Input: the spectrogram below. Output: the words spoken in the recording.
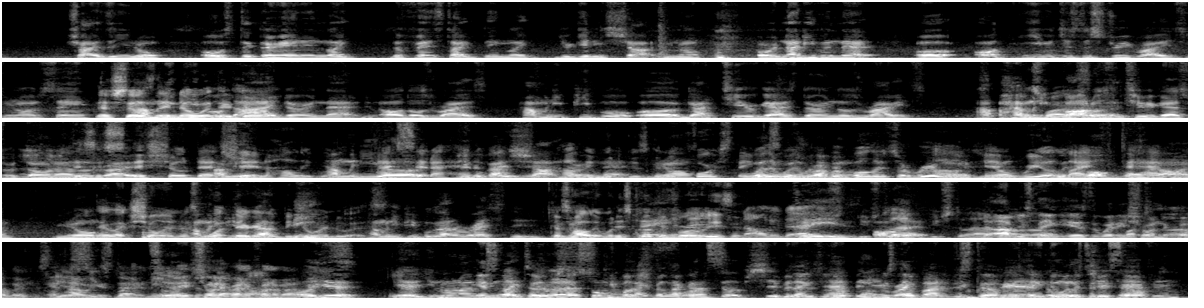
tries to you know oh stick their hand in like the fence type thing like you're getting shot you know or not even that uh all even just the street riots you know what I'm saying That shows how many they know what they're died doing. during that all those riots how many people uh got tear gas during those riots? How, how That's many why I bottles said- of tear gas were thrown out of This those is, riots? they showed that I shit mean, in Hollywood. How many I uh, said I had people a got vision. shot during Hollywood that? was you gonna know, force things. whether it was You know what rubber doing. bullets or real Uh, ones. You in know, real it was life both to going happen. on. You know, They're like showing us what they're gonna be beat? doing to us. How many people got arrested? Because You know, Hollywood is cooking for a reason. Not only that, Tased, you all still that. you still have The obvious uh, thing is the way they're showing the color and it's how it's six gets black done. So they're showing it right in front of hung. our Oh face. yeah, yeah. Yeah. You know what I mean? It's like to us, so people much like- but like fucked us, up shit be like, that's look, when happening, we right? step out of this you stuff, compare 'cause they that doing what this to just themselves. happened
